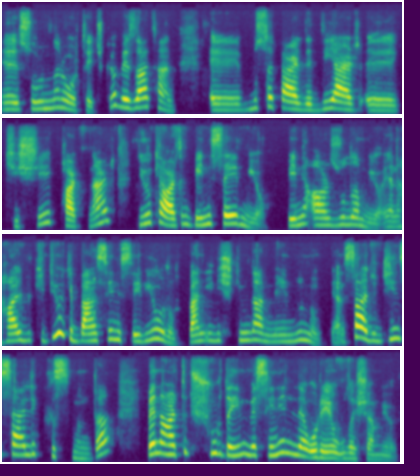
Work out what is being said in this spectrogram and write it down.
e, sorunlar ortaya çıkıyor ve zaten e, bu sefer de diğer e, kişi partner diyor ki artık beni sevmiyor beni arzulamıyor. Yani halbuki diyor ki ben seni seviyorum. Ben ilişkimden memnunum. Yani sadece cinsellik kısmında ben artık şuradayım ve seninle oraya ulaşamıyorum.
